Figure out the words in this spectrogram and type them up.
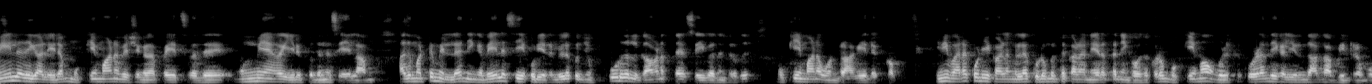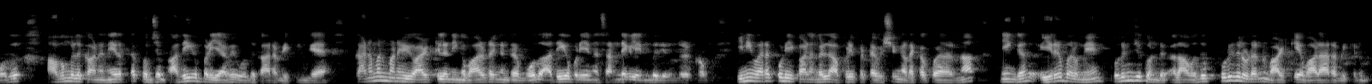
மேலதிகாரியிடம் முக்கியமான விஷயங்களை பேசுவது உண்மையாக இருப்பதுன்னு செய்யலாம். அது மட்டும் இல்லை நீங்க வேலை செய்யக்கூடிய இடங்களில் கொஞ்சம் கூடுதல் கவனத்தை செய்வதுங்கிறது முக்கியமான ஒன்றாக இருக்கும். இனி வரக்கூடிய காலங்களில் குடும்பத்துக்கான நேரத்தை நீங்கள் ஒதுக்கணும். முக்கியமாக உங்களுக்கு குழந்தைகள் இருந்தாங்க அப்படின்ற போது அவங்களுக்கான நேரத்தை கொஞ்சம் அதிகப்படியாகவே ஒதுக்க ஆரம்பிக்குங்க. கணவன் மனைவி வாழ்க்கையில் நீங்கள் வாழ்றீங்கன்ற போது அதிகப்படியான சண்டைகள் என்பது இருந்திருக்கும். இனி வரக்கூடிய காலங்களில் அப்படிப்பட்ட விஷயம் நடக்கக்கூடாதுன்னா நீங்கள் இருவருமே புரிஞ்சு கொண்டு அதாவது புரிதலுடன் வாழ்க்கையை வாழ ஆரம்பிக்கணும்.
